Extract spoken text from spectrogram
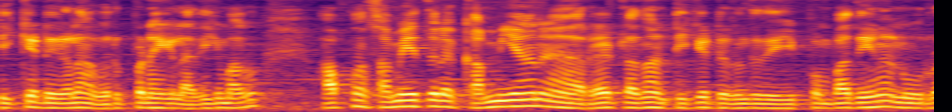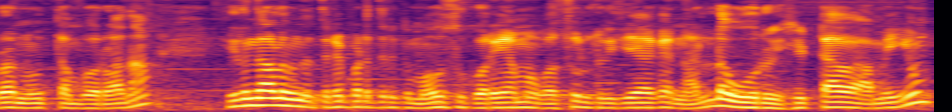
டிக்கெட்டுகள்லாம் விற்பனைகள் அதிகமாகும். அப்போ சமயத்தில் கம்மியான ரேட்டில் தான் டிக்கெட் இருந்தது. இப்போ பார்த்தீங்கன்னா நூறுரூவா நூற்றம்பது ரூபா தான். இருந்தாலும் இந்த திரைப்படத்திற்கு மவுசு குறையாமல் வசூல் ரீதியாக நல்ல ஒரு ஹிட்டாக அமையும்.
